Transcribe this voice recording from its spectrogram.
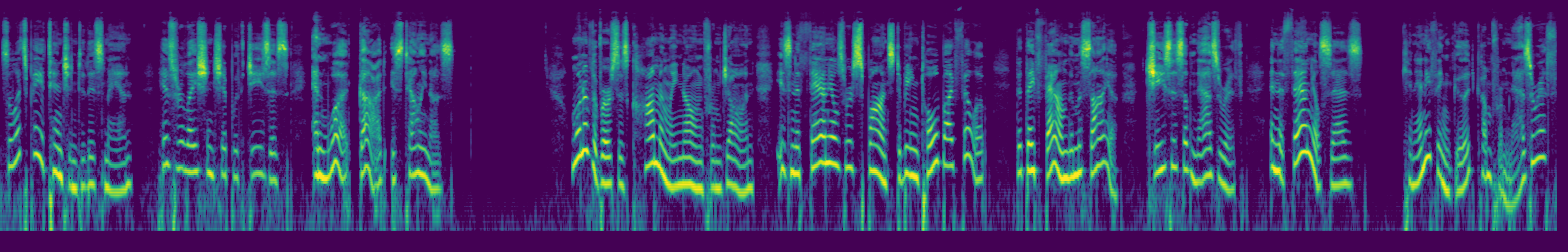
So let's pay attention to this man, his relationship with Jesus, and what God is telling us. One of the verses commonly known from John is Nathanael's response to being told by Philip that they found the Messiah, Jesus of Nazareth, and Nathanael says, Can anything good come from Nazareth?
